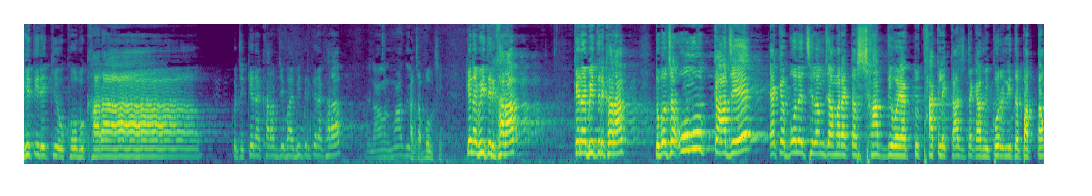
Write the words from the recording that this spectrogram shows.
ভিতরে কেউ খুব খারাপ। বলছে কেনা খারাপ যে ভাই ভিতরে কেনা খারাপ? আচ্ছা বলছি কেনা ভিতির খারাপ? কেনা ভিতির খারাপ? তো বলছে অমুক কাজে একে বলেছিলাম যে আমার একটা সাঁত দিও একটু থাকলে কাজটাকে আমি করে নিতে পারতাম,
